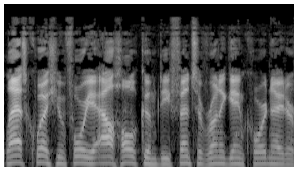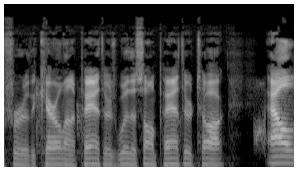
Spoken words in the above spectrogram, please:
Last question for you, Al Holcomb, defensive running game coordinator for the Carolina Panthers, with us on Panther Talk. Al,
